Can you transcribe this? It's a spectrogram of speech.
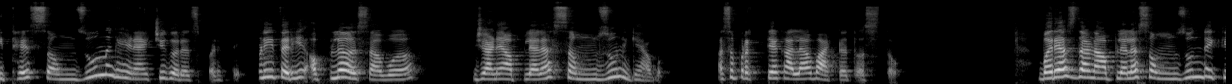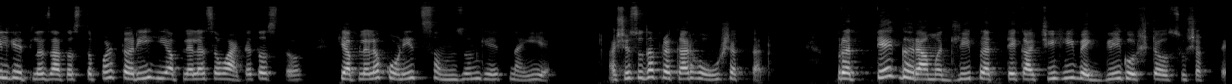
इथे समजून घेण्याची गरज पडते. कोणीतरी आपलं असावं ज्याने आपल्याला समजून घ्यावं असं प्रत्येकाला वाटत असतं. बऱ्याचदा ना आपल्याला समजून देखील घेतलं जात असतं पण तरीही आपल्याला असं वाटत असतं की आपल्याला कोणीच समजून घेत नाहीये. असे सुद्धा प्रकार होऊ शकतात. प्रत्येक घरामधली प्रत्येकाची ही वेगळी गोष्ट असू शकते.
